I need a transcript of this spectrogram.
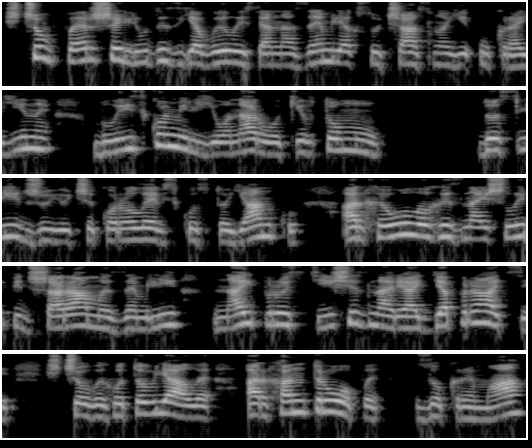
що вперше люди з'явилися на землях сучасної України близько мільйона років тому. Досліджуючи королевську стоянку, археологи знайшли під шарами землі найпростіші знаряддя праці, що виготовляли архантропи, зокрема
